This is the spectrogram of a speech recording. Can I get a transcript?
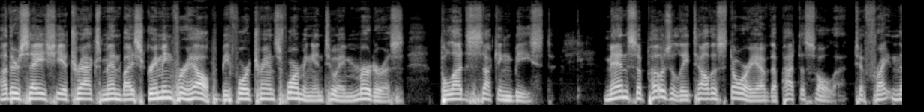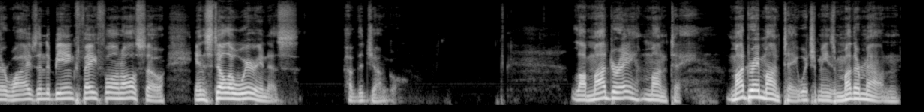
Others say she attracts men by screaming for help before transforming into a murderous, blood sucking beast. Men supposedly tell the story of the Patasola to frighten their wives into being faithful and also instill a weariness of the jungle. La Madre Monte. Madre Monte, which means Mother Mountain,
